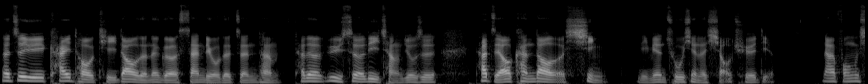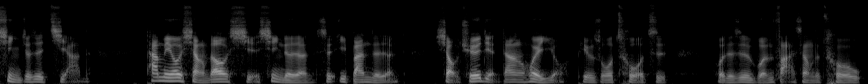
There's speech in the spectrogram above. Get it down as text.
那至于开头提到的那个三流的侦探，他的预设立场就是，他只要看到了信里面出现了小缺点，那封信就是假的。他没有想到写信的人是一般的人，小缺点当然会有，譬如说错字或者是文法上的错误。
